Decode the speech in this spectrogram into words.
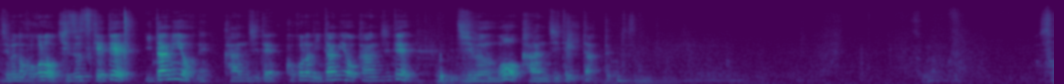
自分の心を傷つけて痛みをね感じて心に痛みを感じて自分を感じていたってことですそ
